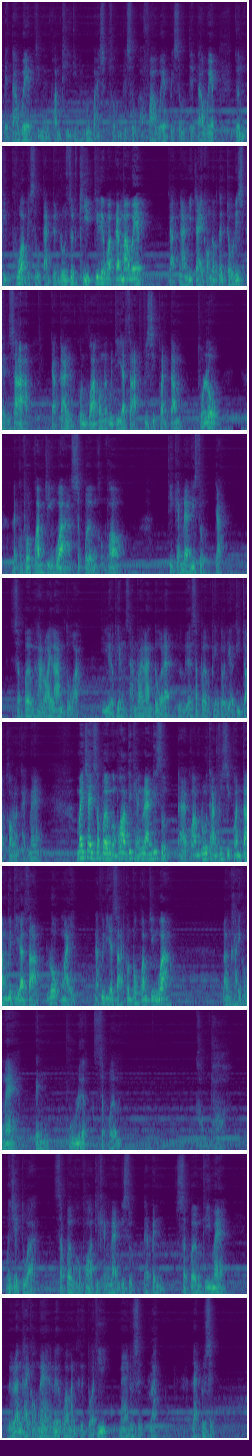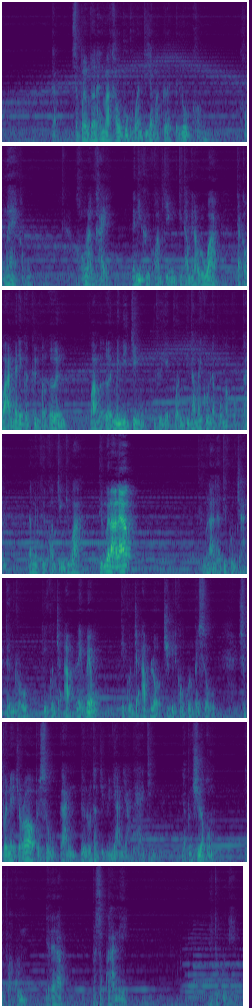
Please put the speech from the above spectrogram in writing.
เบต้าเวฟที่มีความถี่ที่มันวุ่นวายสับสนไปสู่อัลฟาเวฟไปสู่เตต้าเวฟ จนพลิกขั้วไปสู่การตื่นรู้สุดขีดที่เรียกว่าแกรมมาเวฟจากงานวิจัยของดรโจดิสเพนซาจากการค้นคว้าของนักวิทยาศาสตร์ฟิสิกส์ควอนตัมทั่วโลก และค้นพบความจริงว่าสเปิร์มของพ่อ ที่แข็งแรงที่สุดจากสเปิร์ม 500 ล้านตัว ที่เหลือเพียง 300 ล้านตัว และเหลือสเปิร์มเพียงตัวเดียวที่เจาะเข้าร่างกายแม่ ไม่ใช่สเปิร์มของพ่อที่แข็งแรงที่สุด แต่ความรู้ทางฟิสิกส์ควอนตัมวิทยาศาสตร์โลกใหม่ นักวิทยาศาสตร์ค้นพบความจริงว่า รังไข่ของแม่เป็นผู้เลือกสเปิร์มของพ่อ ไม่ใช่ตัวสเปิร์มของพ่อที่แข็งแรงที่สุด แต่เป็นสเปิร์มที่แม่ หรือรังไข่ของแม่เลือกว่ามันคือตัวที่แม่รู้สึกรัก และรู้สึก กับสเปิร์มตัวนั้นว่าเขาคู่ควรที่จะมาเกิดเป็นลูกของของแม่ของของรังไข่และนี่คือความจริงที่ทำให้เรารู้ว่าจักรวาลไม่ได้เกิดขึ้นบังเอิญ ความบังเอิญไม่มีจริงมันคือเหตุผลที่ทำให้คุณและผมมาพบกัน และมันคือความจริงที่ว่า ถึงเวลาแล้ว ถึงเวลาแล้วที่คุณจะตื่นรู้ ที่คุณจะอัพเลเวลที่คุณจะอัพโหลดชีวิตของคุณไปสู่ซูเปอร์เนเจอรัลไปสู่การตื่นรู้ทางจิตวิญญาณอย่างแท้จริง อย่าเพิ่งเชื่อผมจนกว่าคุณจะได้รับประสบการณ์นี้ด้วยตัวคุณเอง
